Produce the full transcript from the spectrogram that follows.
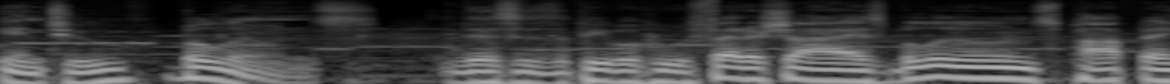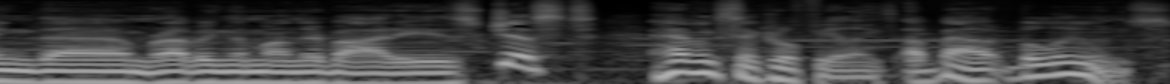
into balloons. This is the people who fetishize balloons, popping them, rubbing them on their bodies, just having sexual feelings about balloons.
